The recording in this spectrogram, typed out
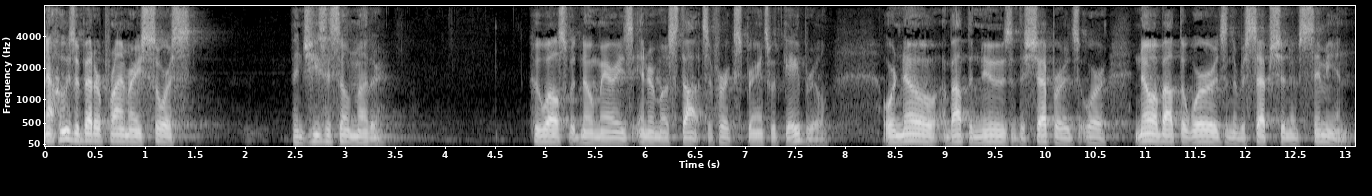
Now, who's a better primary source than Jesus' own mother? Who else would know Mary's innermost thoughts of her experience with Gabriel? Or know about the news of the shepherds? Or know about the words and the reception of Simeon,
